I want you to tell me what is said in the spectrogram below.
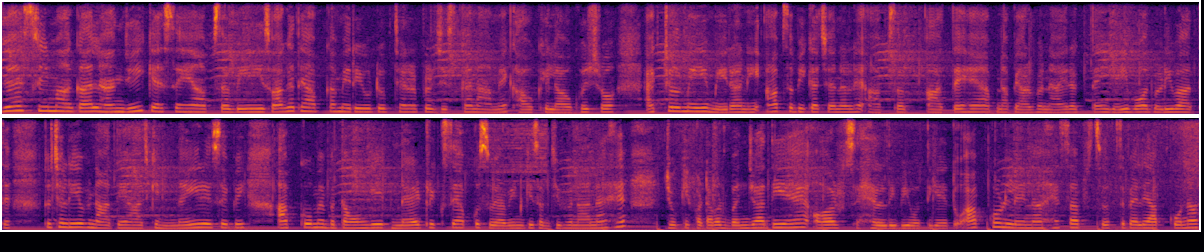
जय श्री महाकाल। हाँ जी, कैसे हैं आप सभी? स्वागत है आपका मेरे यूट्यूब चैनल पर, जिसका नाम है खाओ, खिलाओ, खुश रहो। एक्चुअल में ये मेरा नहीं, आप सभी का चैनल है। आप सब आते हैं, अपना प्यार बनाए रखते हैं, यही बहुत बड़ी बात है। तो चलिए बनाते हैं आज की नई रेसिपी आपको मैं बताऊँगी एक नए ट्रिक से आपको सोयाबीन की सब्ज़ी बनाना है, जो कि फटाफट बन जाती है और हेल्दी भी होती है। तो आपको लेना है, सब, सबसे पहले आपको ना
